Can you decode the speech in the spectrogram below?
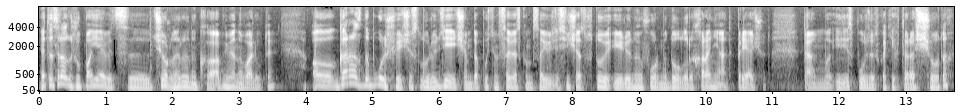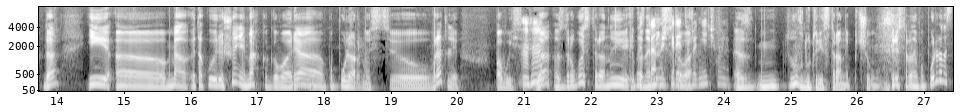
Это сразу же появится черный рынок обмена валюты. Э, Гораздо большее число людей, чем, допустим, в Советском Союзе, сейчас в той или иной форме доллары хранят, прячут, там, используют в каких-то расчетах, да, и, э, и такое решение, мягко говоря, популярность э, вряд ли повысит. Мгм. Да? А С другой стороны, С другой стороны, терять экономического... уже нечего. не э, Ну, внутри страны. Почему? Внутри страны популярность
